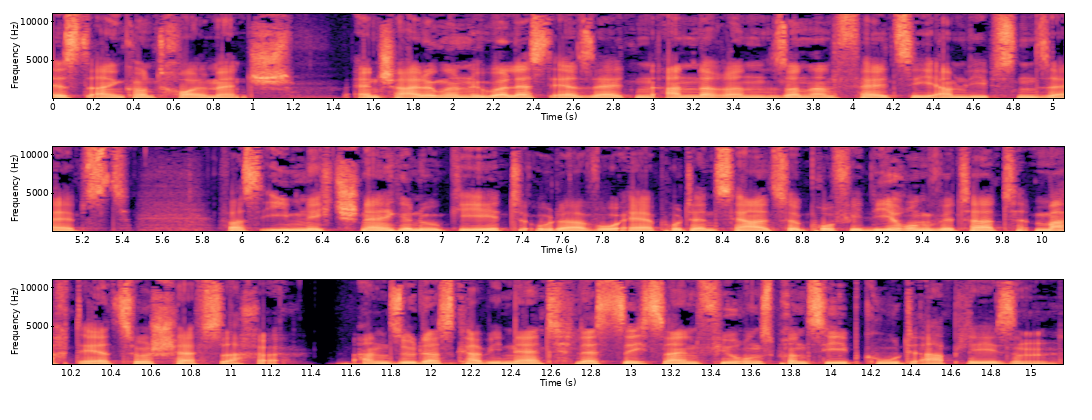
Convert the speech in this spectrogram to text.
ist ein Kontrollmensch. Entscheidungen überlässt er selten anderen, sondern fällt sie am liebsten selbst. Was ihm nicht schnell genug geht oder wo er Potenzial zur Profilierung wittert, macht er zur Chefsache. An Söders Kabinett lässt sich sein Führungsprinzip gut ablesen.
